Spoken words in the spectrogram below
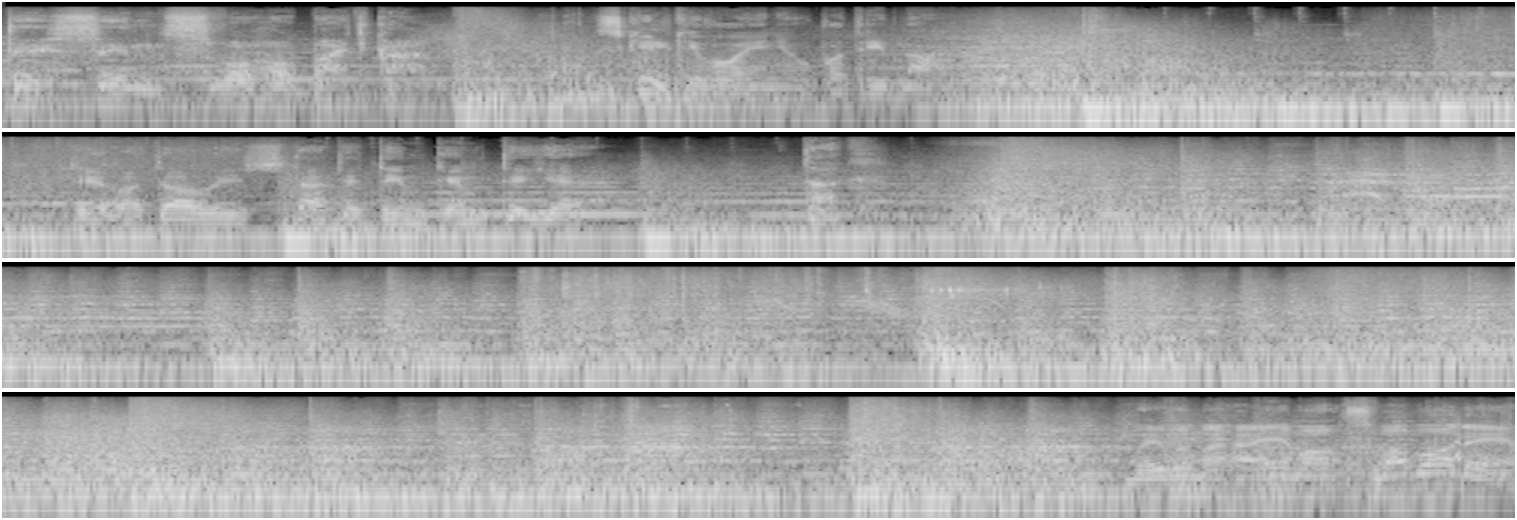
Ти син свого батька. Скільки воїнів потрібно? Ти готовий стати тим, ким ти є. Так, свободи,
